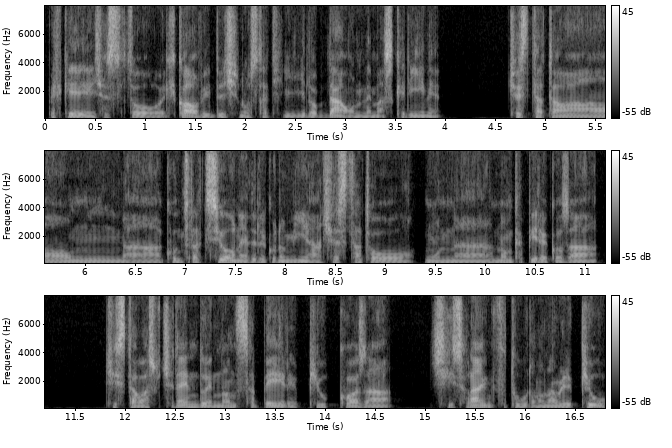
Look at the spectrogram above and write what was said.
perché c'è stato il Covid, ci sono stati i lockdown, le mascherine, c'è stata una contrazione dell'economia, c'è stato un non capire cosa ci stava succedendo e non sapere più cosa ci sarà in futuro, non avere più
